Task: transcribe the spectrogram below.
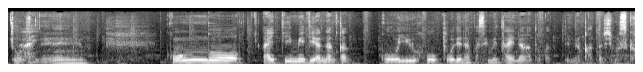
そうですはい。ね、今後 IT メディアなんかこういう方向でなんか攻めたいなとかってなんかあったりしますか？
